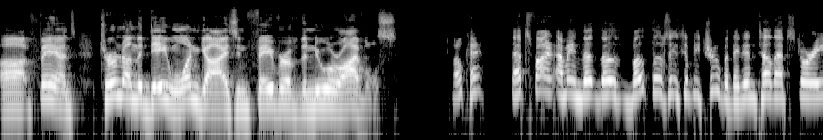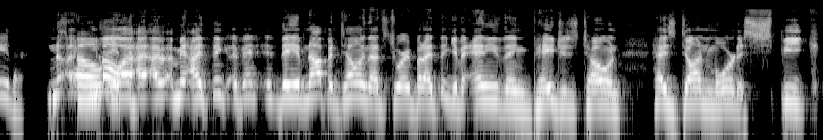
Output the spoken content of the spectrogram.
uh, fans turned on the day one guys in favor of the new arrivals? Okay, that's fine. I mean, the, those both those things could be true, but they didn't tell that story either. No, so no. It, I, I mean, I think if they have not been telling that story, but I think if anything, Page's tone has done more to speak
